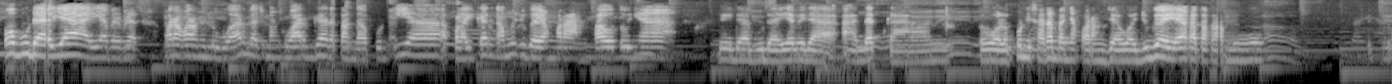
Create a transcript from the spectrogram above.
Oh budaya ya benar-benar orang-orang di luar nggak cuma keluarga tetangga pun iya. Apalagi kan kamu juga yang merantau tuhnya beda budaya beda adat kan. Tuh walaupun di sana banyak orang Jawa juga ya kata kamu. Gitu.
